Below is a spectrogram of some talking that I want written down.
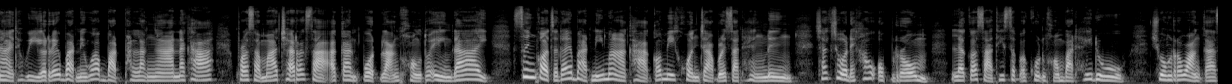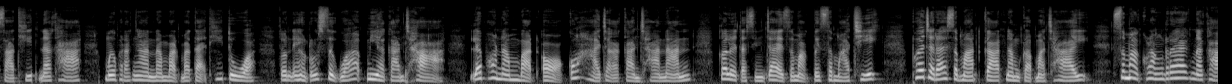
นายทวีเรียกบัตรนี้ว่าบัตรพลังงานนะคะ เพราะสามารถใช้รักษาอาการปวดหลังของตัวเองได้ ซึ่งก่อนจะได้บัตรนี้มาค่ะ ก็มีคนจากบริษัทแห่งหนึ่ง ชักชวนให้เข้าอบรม แล้วก็สาธิตสรรพคุณของบัตรให้ดู ช่วงระหว่างการสาธิตนะคะ เมื่อพนักงานนำบัตรมาแตะที่ตัว ตนเองรู้สึกว่ามีอาการชา และพอนำบัตรออกก็หายจากอาการชานั้น ก็เลยตัดสินใจสมัครเป็นสมาชิก เพื่อจะได้ smart card นำกลับมาใช้ สมัครครั้งแรกนะคะ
